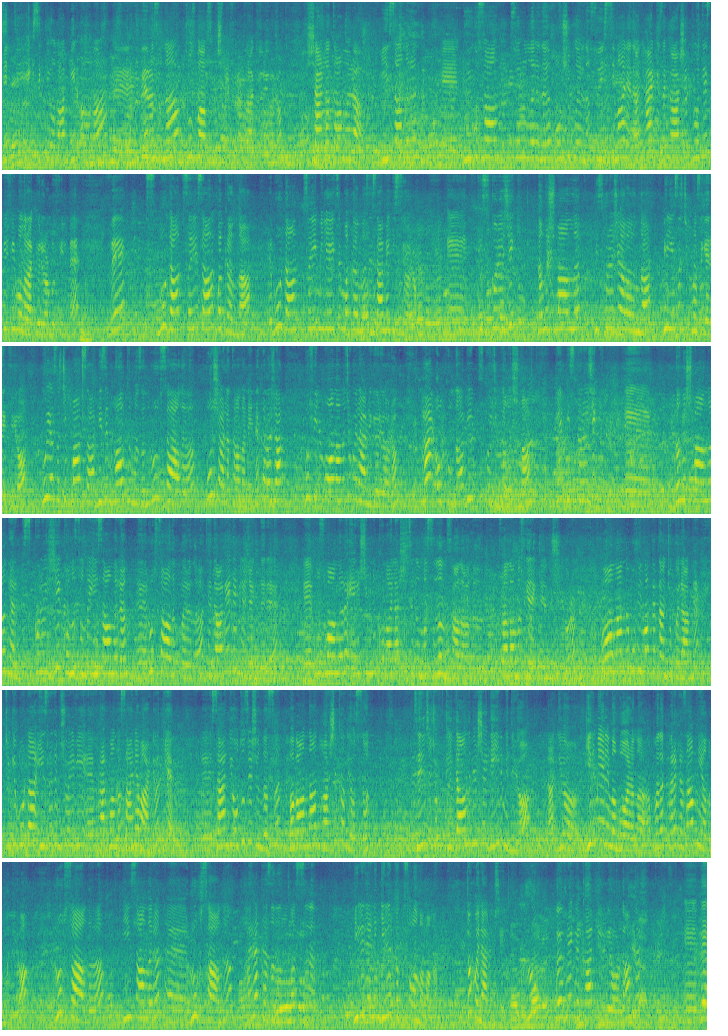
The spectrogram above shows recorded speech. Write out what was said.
ciddi eksikliği olan bir alana e, yarasına tuz basmış bir film olarak görüyorum. Şarlatanlara, insanların e, duygusal sorunlarını, boşluklarını suistimal eden herkese karşı protest bir film olarak görüyorum bu filmi. Ve buradan Sayın Sağlık Bakanı'na buradan Sayın Milli Eğitim Bakanı'na seslenmek istiyorum. E, psikolojik danışmanlık, psikoloji alanında bir yasa çıkması gerekiyor. Bu yasa çıkmazsa bizim halkımızın ruh sağlığı bu şarlatanların eline kalacak. Bu filmi bu anlamda çok önemli görüyorum. Her okulda bir psikolojik danışman ve psikolojik e, danışmanlığın yani psikoloji konusunda insanların e, ruh sağlıklarını tedavi edebilecekleri e, uzmanlara erişiminin kolaylaştırılmasının sağlandığı, sağlanması gerektiğini düşünüyorum. O anlamda bu film hakikaten çok önemli. Çünkü burada izledim şöyle bir e, fragmanda sahne var diyor ki e, sen diyor 30 yaşındasın babandan harçlık alıyorsun. Senin için çok iddialı bir şey değil mi diyor. Ya diyor girmeyelim mi bu arana para, para kazanmayalım mı diyor. Ruh sağlığı, insanların e, ruh sağlığı para kazanılması birilerinin gelir kapısı olmamalı. Çok önemli bir şey. Ruh, böbrek ve kalp gibi bir organdır. E, ve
